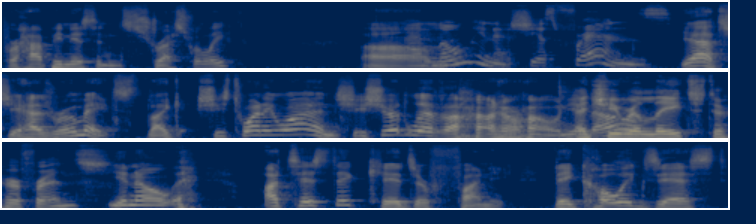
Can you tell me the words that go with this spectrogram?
for happiness and stress relief. And um, loneliness. She has friends. Yeah, she has roommates. Like she's 21. She should live on her own. You and know? she relates to her friends. You know, autistic kids are funny. They coexist.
